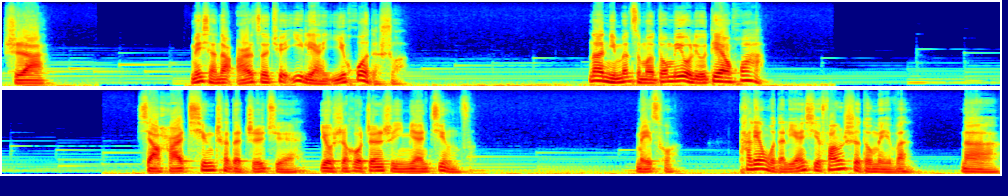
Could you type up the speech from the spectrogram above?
是啊。”没想到儿子却一脸疑惑的说：“那你们怎么都没有留电话？”小孩清澈的直觉，有时候真是一面镜子。没错，他连我的联系方式都没问。那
